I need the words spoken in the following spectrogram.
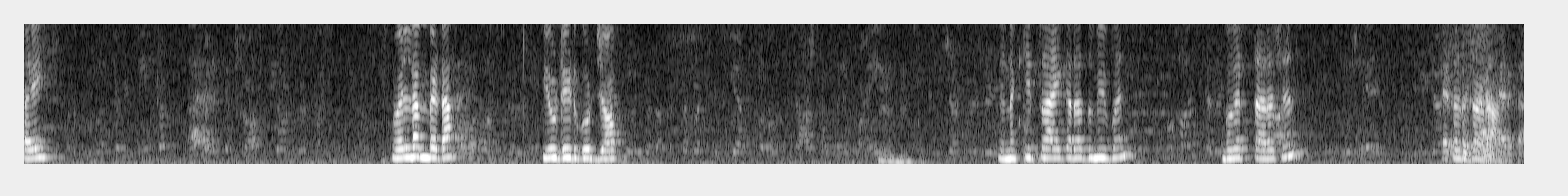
ताई. वेल डन बेटा. यू डीड गुड जॉब तर नक्की ट्राय करा तुम्ही पण. बघत ताराचंद. तडका डाळ. तडका.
